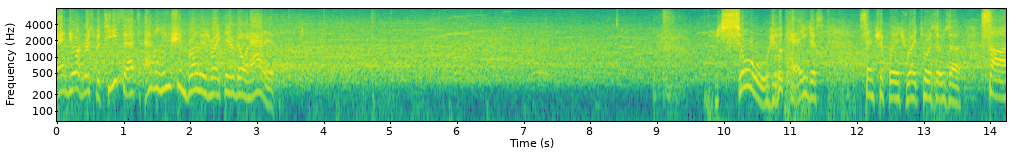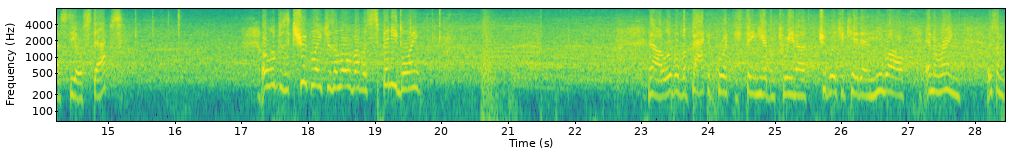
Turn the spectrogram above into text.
Randy Orton versus Batista, that's Evolution Brothers right there going at it. So, okay, just send Triple H right towards those uh, sod steel steps. Oh, look, Triple H is a little bit of a spinny boy. Now, a little bit of a back and forth thing here between uh, Triple H and Kid, and meanwhile, in the ring, there's some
